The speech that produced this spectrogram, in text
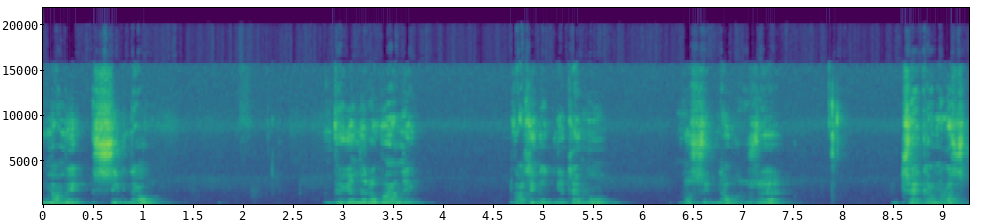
i mamy sygnał wygenerowany dwa tygodnie temu, no sygnał, że czeka nas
